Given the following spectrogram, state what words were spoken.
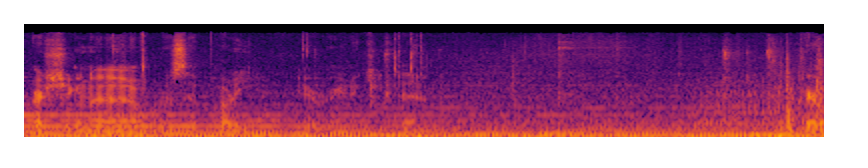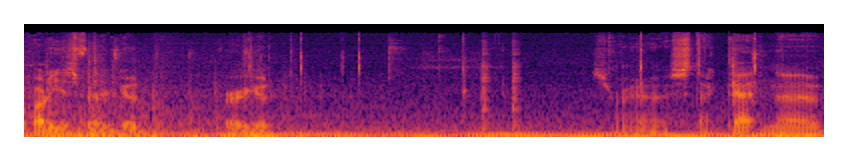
We're actually gonna, what is that, putty? Yeah, we're gonna keep that. Repair putty is very good. Very good. So we're gonna stack that in the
